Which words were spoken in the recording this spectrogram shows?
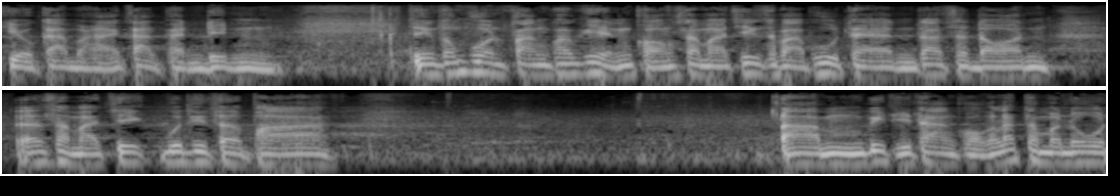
เกี่ยวกับการบริหารการแผ่นดิน จึงสมควรฟังความคิดเห็นของสมาชิกสภาผู้แทนราษฎร และสมาชิกวุฒิสภา ตามวิถีทางของรัฐธรรมนูญ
